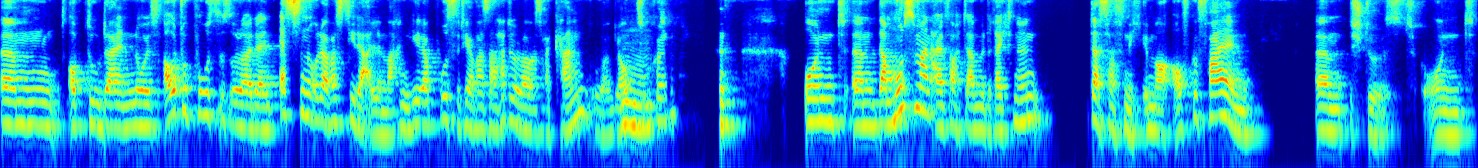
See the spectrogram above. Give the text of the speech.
ähm, ob du dein neues Auto postest oder dein Essen oder was die da alle machen. Jeder postet ja, was er hat oder was er kann oder glauben Mhm. zu können. Und ähm, da muss man einfach damit rechnen, dass das nicht immer auf Gefallen ähm, stößt. Und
